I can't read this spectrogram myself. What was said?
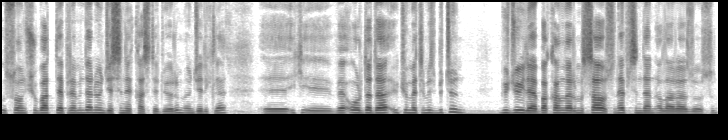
Bu son Şubat depreminden öncesini kastediyorum öncelikle. Ee, e, ve orada da hükümetimiz bütün gücüyle bakanlarımız sağ olsun hepsinden Allah razı olsun.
